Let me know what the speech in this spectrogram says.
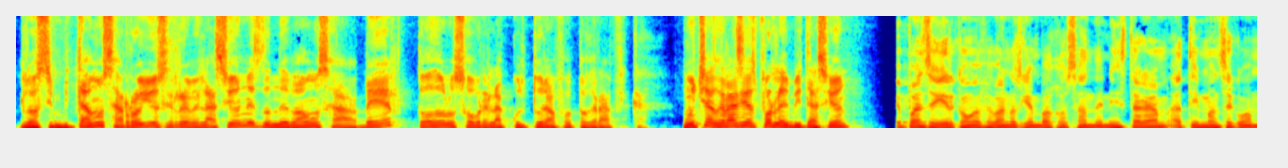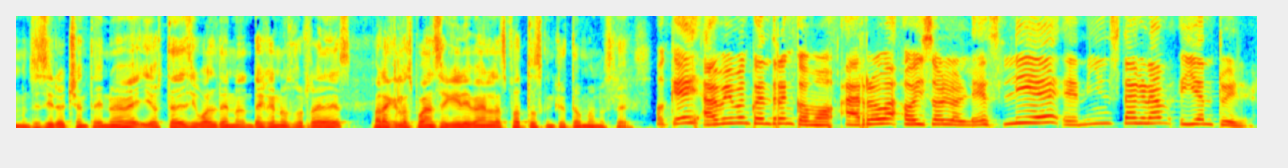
Los invitamos a Rollos y Revelaciones, donde vamos a ver todo lo sobre la cultura fotográfica. Muchas gracias por la invitación. Me pueden seguir como fbanos-sound en Instagram, a ti Monse como Montesir89 y a ustedes igual de- déjenos sus redes para que los puedan seguir y vean las fotos que toman ustedes. Ok, a mí me encuentran como arroba hoy solo Leslie en Instagram y en Twitter.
